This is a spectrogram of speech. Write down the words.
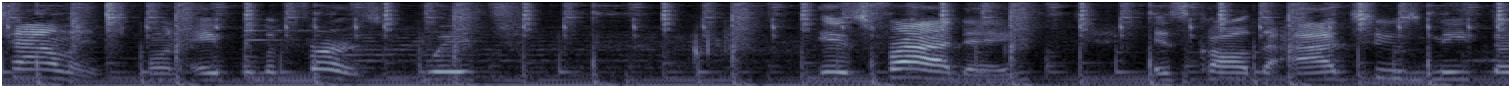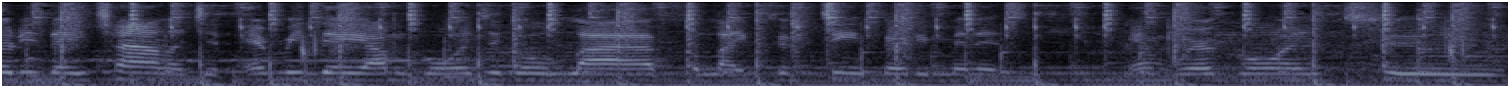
challenge on April the 1st, which is Friday. It's called the I Choose Me 30 Day Challenge. And every day I'm going to go live for like 15, 30 minutes. And we're going to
